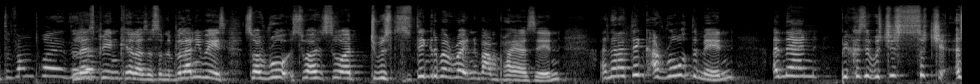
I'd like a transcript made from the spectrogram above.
the vampire. The lesbian killers or something. But anyways, so I wrote, so I, so I was thinking about writing vampires in, and then I think I wrote them in, and then because it was just such a,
